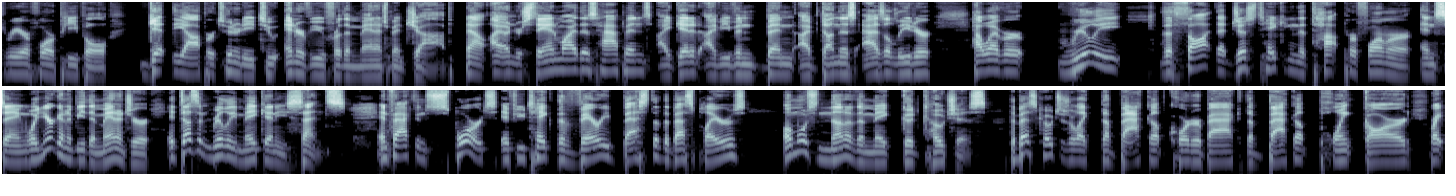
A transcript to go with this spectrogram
three or four people get the opportunity to interview for the management job. Now, I understand why this happens. I get it. I've even been, I've done this as a leader. However, really, the thought that just taking the top performer and saying, well, you're going to be the manager, it doesn't really make any sense. In fact, in sports, if you take the very best of the best players, almost none of them make good coaches the best coaches are like the backup quarterback, the backup point guard, right?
